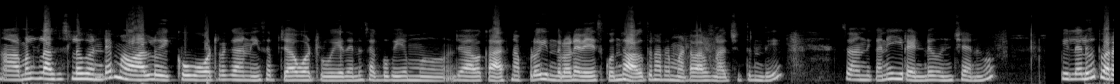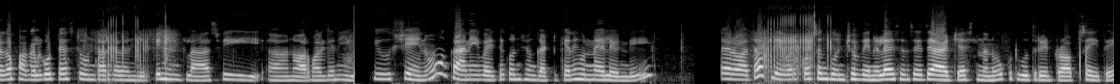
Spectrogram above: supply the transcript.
నార్మల్ గ్లాసెస్లో కంటే మా వాళ్ళు ఎక్కువ వాటర్ కానీ సబ్జా వాటర్ ఏదైనా సగ్గుబియ్యం జావ కాసినప్పుడు ఇందులోనే వేసుకొని తాగుతున్నారనమాట వాళ్ళకి నచ్చుతుంది. సో అందుకని ఈ రెండు ఉంచాను. పిల్లలు త్వరగా పగలగొట్టేస్తూ ఉంటారు కదని చెప్పి నేను గ్లాస్వి నార్మల్గానే యూస్ చేయను కానీ ఇవైతే కొంచెం గట్టిగానే ఉన్నాయిలేండి. తర్వాత ఫ్లేవర్ కోసం కొంచెం వెనిలా ఎసెన్స్ అయితే యాడ్ చేస్తున్నాను ఒక టూ త్రీ డ్రాప్స్ అయితే.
